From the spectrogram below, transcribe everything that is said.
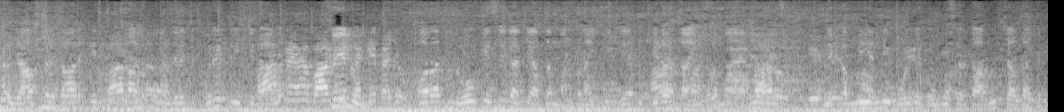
ਪੰਜਾਬ ਸਰਕਾਰ ਇਹ ਹੱਲ ਪਾਉਣ ਦੇ ਵਿੱਚ ਪੂਰੇ ਤਰੀਕੇ ਨਾਲ ਫੇਲ ਹੋਈ ਔਰ ਅੱਜ ਲੋਕ ਇਸੇ ਕਰਕੇ ਆਪਦਾ ਮਨ ਬਣਾਈ ਬੈਠੇ ਆ ਕਿ ਕਿਹੜਾ ਟਾਈਮ ਸਮਾਂ ਆਵੇ ਨਿਕੰਮੀ ਅੰਨੀ ਬੋਲ ਕੇ ਕਹੂਗੀ ਸਰਕਾਰ ਨੂੰ ਚੱਲਦਾ ਕਰੇ।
